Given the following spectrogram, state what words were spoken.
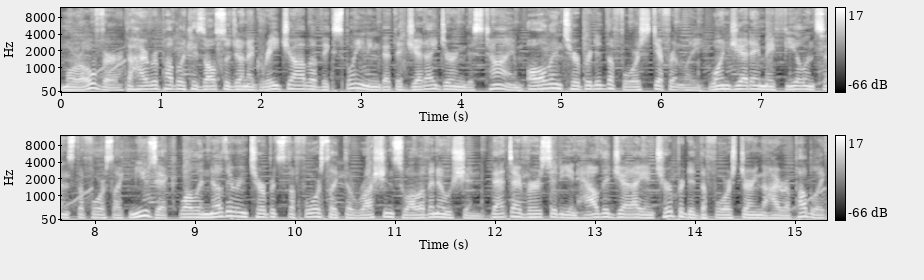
Moreover, the High Republic has also done a great job of explaining that the Jedi during this time all interpreted the Force differently. One Jedi may feel and sense the Force like music, while another interprets the Force like the rush and swell of an ocean. That diversity in how the Jedi interpreted the Force during the High Republic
